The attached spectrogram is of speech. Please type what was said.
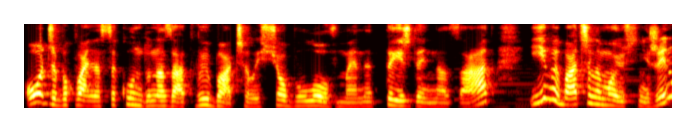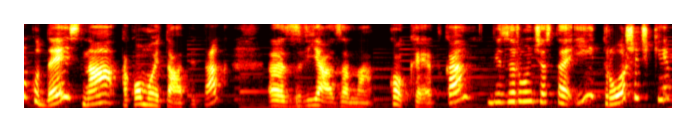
Отже, буквально секунду назад ви бачили, що було в мене тиждень назад, і ви бачили мою сніжинку десь на такому етапі. так? Е, зв'язана кокетка візерунчаста і трошечки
